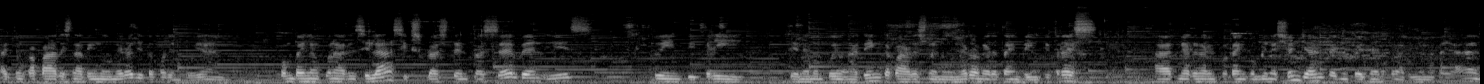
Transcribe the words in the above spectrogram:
At yung kapares nating numero, dito pa rin po yan. Combine lang po natin sila. 6 plus 10 plus 7 is 23. Yan naman po yung ating kapares na numero. Meron tayong 23. At meron na rin po tayong kombinasyon dyan. Pwede pwede na rin po natin yung matayaan.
